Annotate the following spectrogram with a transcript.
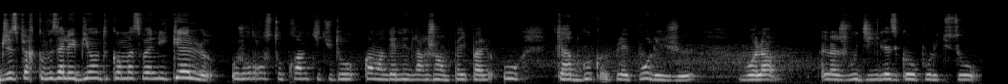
monde, j'espère que vous allez bien, en tout cas moi ça va nickel. Aujourd'hui on se trouve un petit tuto comment gagner de l'argent en Paypal ou carte Google Play pour les jeux. Voilà, là je vous dis let's go pour le tuto.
